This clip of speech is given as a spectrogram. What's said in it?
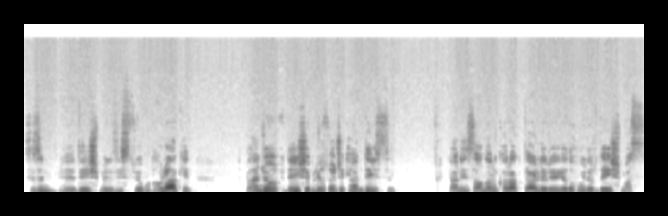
sizin e, değişmenizi istiyor burada. Lakin bence değişebiliyorsa önce kendi değişsin. Yani insanların karakterleri ya da huyları değişmez.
